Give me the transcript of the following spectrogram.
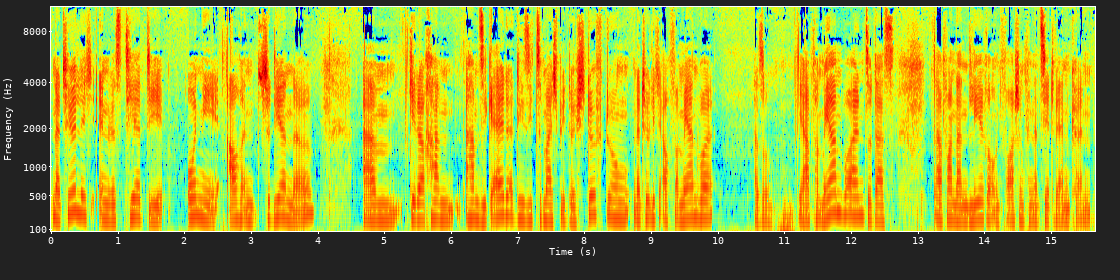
Natürlich investiert die Uni auch in Studierende, ähm, jedoch haben, haben sie Gelder, die sie zum Beispiel durch Stiftungen natürlich auch vermehren wollen, also ja, vermehren wollen, sodass davon dann Lehre und Forschung finanziert werden können.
